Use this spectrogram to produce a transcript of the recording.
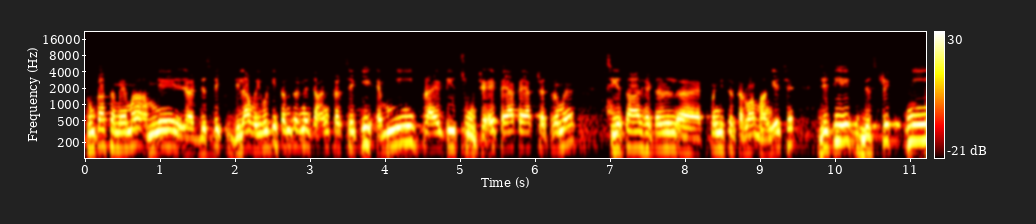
ટૂંકા સમયમાં અમને ડિસ્ટ્રિક્ટ જિલ્લા વહીવટી તંત્રને જાણ કરશે કે એમની પ્રાયોરિટીઝ શું છે. એ કયા કયા ક્ષેત્રમાં સીએસઆર હેઠળ એક્સપેન્ડિચર કરવા માંગે છે. જેથી એક ડિસ્ટ્રિક્ટની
